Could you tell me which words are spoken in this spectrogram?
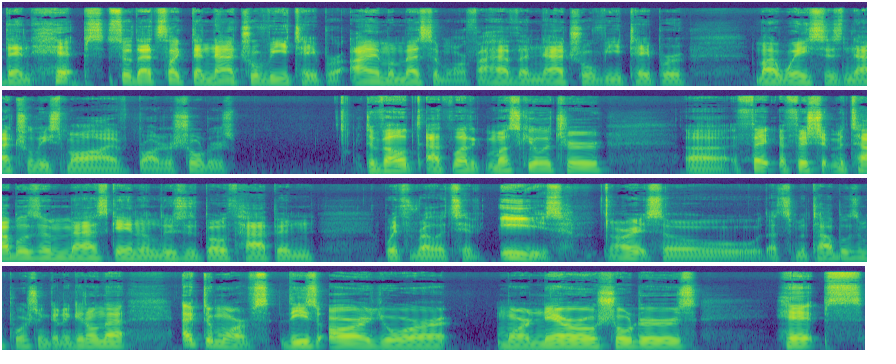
than hips. So that's like the natural V taper. I am a mesomorph. I have the natural V taper. My waist is naturally small. I have broader shoulders. Developed athletic musculature, uh, efficient metabolism, mass gain, and loses both happen with relative ease. All right, so that's metabolism portion. Gonna get on that. Ectomorphs. These are your more narrow shoulders, hips,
